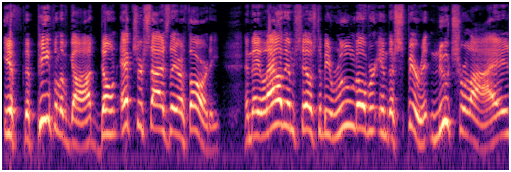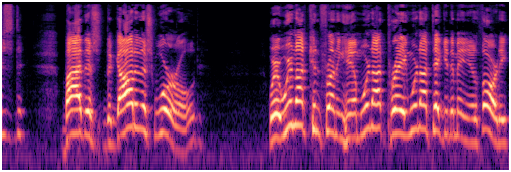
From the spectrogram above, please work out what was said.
If the people of God don't exercise their authority and they allow themselves to be ruled over in the spirit, neutralized by this, the God of this world, where we're not confronting him, we're not praying, we're not taking dominion authority,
